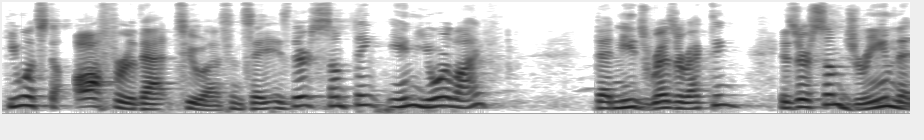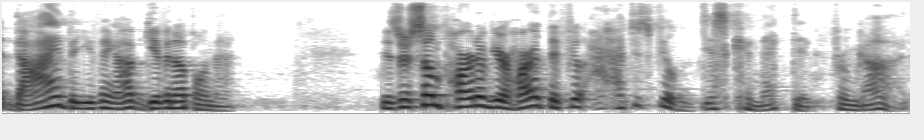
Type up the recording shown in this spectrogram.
He wants to offer that to us and say, Is there something in your life that needs resurrecting? Is there some dream that died that you think, I've given up on that? Is there some part of your heart that feel I just feel disconnected from God?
